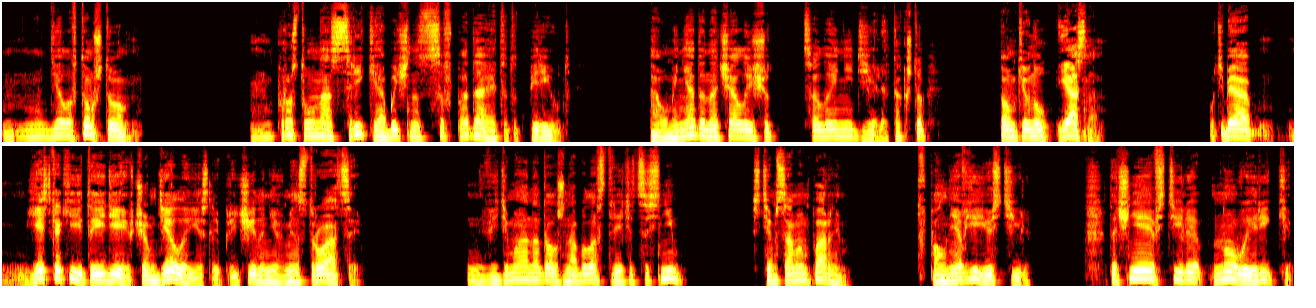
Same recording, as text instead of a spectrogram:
Дело в том, что просто у нас с Рики обычно совпадает этот период, а у меня до начала еще целая неделя, так что... Том кивнул. Ясно. У тебя есть какие-то идеи, в чем дело, если причина не в менструации? Видимо, она должна была встретиться с ним, с тем самым парнем. Вполне в ее стиле. Точнее, в стиле новой Рикки,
